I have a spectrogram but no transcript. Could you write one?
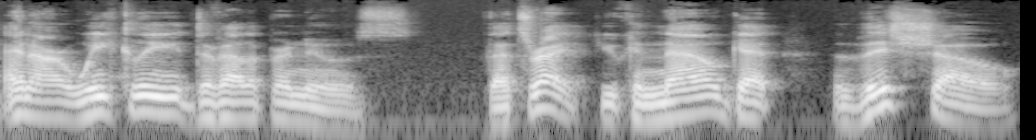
and our weekly developer news. That's right, you can now get this show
